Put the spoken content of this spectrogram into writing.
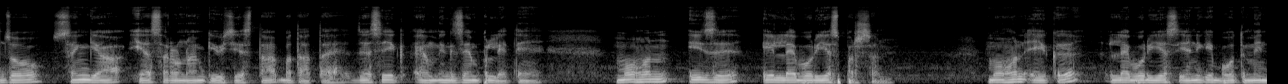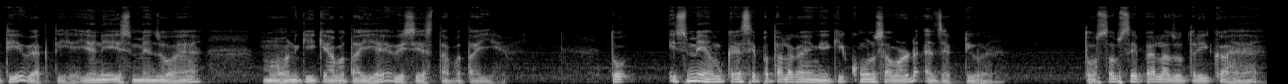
जो संज्ञा या सर्वनाम की विशेषता बताता है। जैसे एक, हम एग्ज़ाम्पल लेते हैं। Mohan is a laborious person Mohan एक लेबोरियस यानी कि बहुत मेहनती व्यक्ति है। यानी इसमें जो है मोहन की क्या बताई है, विशेषता बताई है। तो इसमें हम कैसे पता लगाएँगे कि कौन सा वर्ड एडजेक्टिव है? तो सबसे पहला जो तरीका है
